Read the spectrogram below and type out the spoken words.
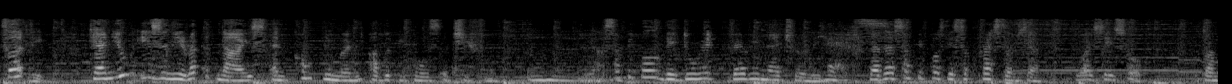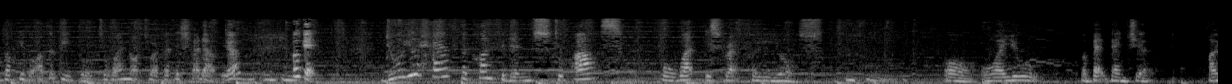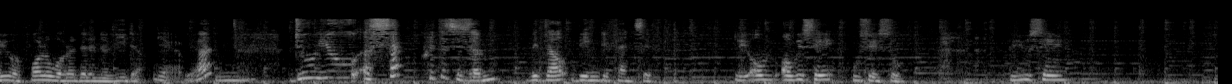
Thirdly, can you easily recognize and compliment other people's achievement? Mm-hmm. Yeah, some people they do it very naturally. Yes. Now, there are some people they suppress themselves. Do I say so? So I'm talking about other people. So why not? So I better shut up. Yeah. Mm-hmm. Okay. Do you have the confidence to ask for what is rightfully yours? Mm-hmm. Or, or are you a backbencher? Are you a follower rather than a leader? Yeah. Yeah. Do you accept criticism without being defensive? Do you always say, "Who says so"? Do you say,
